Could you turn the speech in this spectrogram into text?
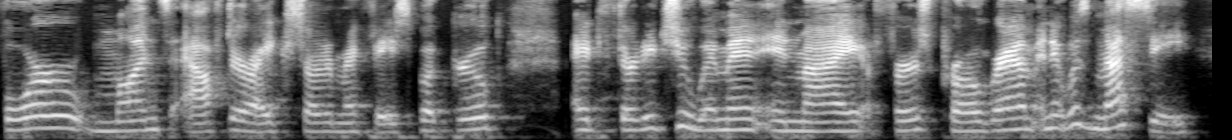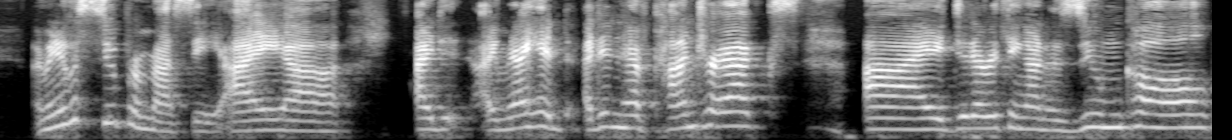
four months after I started my Facebook group. I had 32 women in my first program, and it was messy. I mean, it was super messy. I, uh, I did, I mean, I had, I didn't have contracts. I did everything on a Zoom call.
